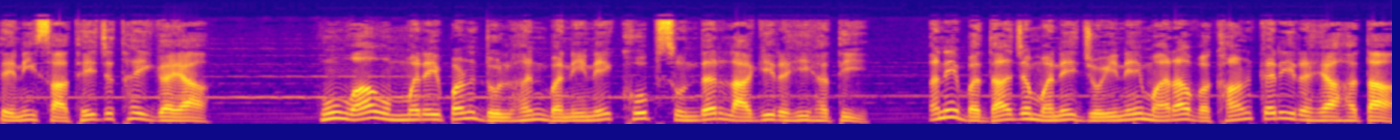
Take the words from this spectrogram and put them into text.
તેની સાથે જ થઈ ગયા. હું આ ઉંમરે પણ દુલ્હન બનીને ખૂબ સુંદર લાગી રહી હતી અને બધા જ મને જોઈને મારા વખાણ કરી રહ્યા હતા.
